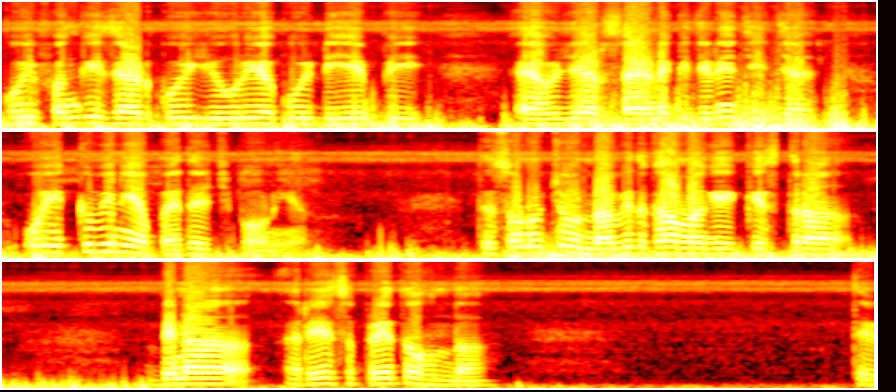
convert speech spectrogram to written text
ਕੋਈ ਫੰਗੀਸਾਈਡ, ਕੋਈ ਯੂਰੀਆ, ਕੋਈ ਡੀਏਪੀ ਇਹੋ ਜਿਹੇ ਰਸਾਇਣਿਕ ਜਿਹੜੀਆਂ ਚੀਜ਼ਾਂ, ਉਹ ਇੱਕ ਵੀ ਨਹੀਂ ਆਪਾਂ ਇਹਦੇ ਵਿੱਚ ਪਾਉਣੀਆਂ। ਤੇ ਤੁਹਾਨੂੰ ਝੋਨਾ ਵੀ ਦਿਖਾਵਾਂਗੇ ਕਿਸ ਤਰ੍ਹਾਂ ਬਿਨਾਂ ਰੇ ਸਪਰੇਅ ਤੋਂ ਹੁੰਦਾ। ਤੇ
